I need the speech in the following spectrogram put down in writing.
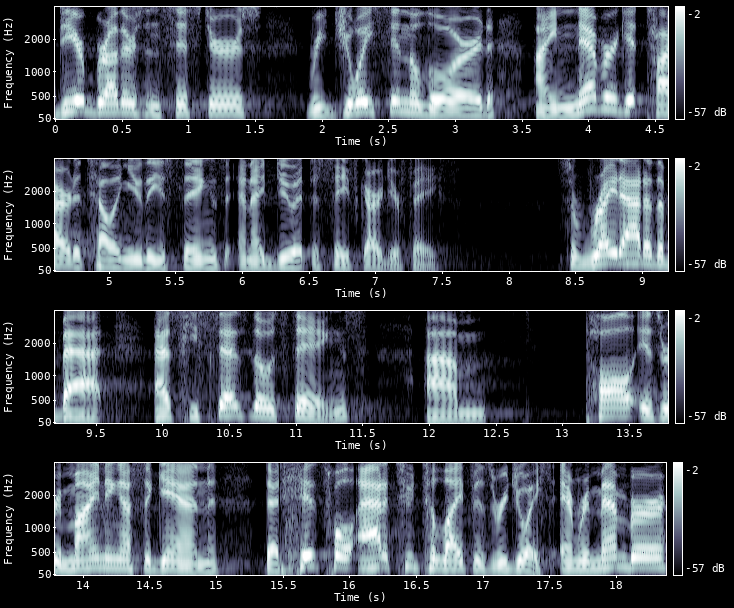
dear brothers and sisters, rejoice in the Lord. I never get tired of telling you these things, and I do it to safeguard your faith. So, right out of the bat, as he says those things, um, Paul is reminding us again that his whole attitude to life is rejoice. And remember,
